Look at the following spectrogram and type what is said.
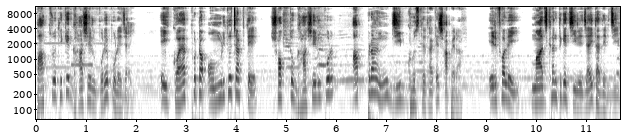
পাত্র থেকে ঘাসের উপরে পড়ে যায়। এই কয়েক ফোঁটা অমৃত চাটতে শক্ত ঘাসের উপর আপ্রাণ জীব ঘষতে থাকে সাপেরা। এর ফলেই মাঝখান থেকে চিরে যায় তাদের জীব।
